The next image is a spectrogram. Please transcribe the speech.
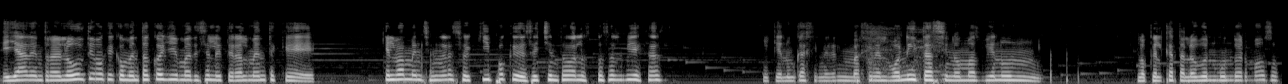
y ya dentro de lo último que comentó Kojima, dice literalmente que, que él va a mencionar a su equipo que desechen todas las cosas viejas y que nunca generen imágenes bonitas, sino más bien un lo que él cataloga un mundo hermoso.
